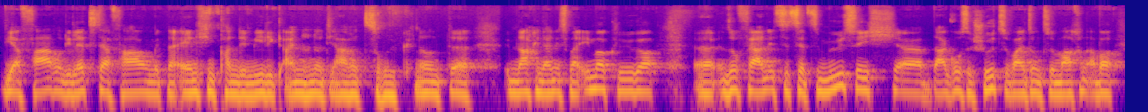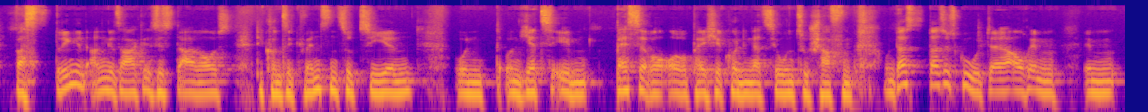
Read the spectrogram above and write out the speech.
die Erfahrung, die letzte Erfahrung mit einer ähnlichen Pandemie liegt 100 Jahre zurück. Ne? Und äh, im Nachhinein ist man immer klüger. Äh, insofern ist es jetzt müßig, äh, da große Schuldzuweisungen zu machen. Aber was dringend angesagt ist, ist daraus die Konsequenzen zu ziehen und, und jetzt eben bessere europäische Koordination zu schaffen. Und das, das ist gut, äh, auch im, im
